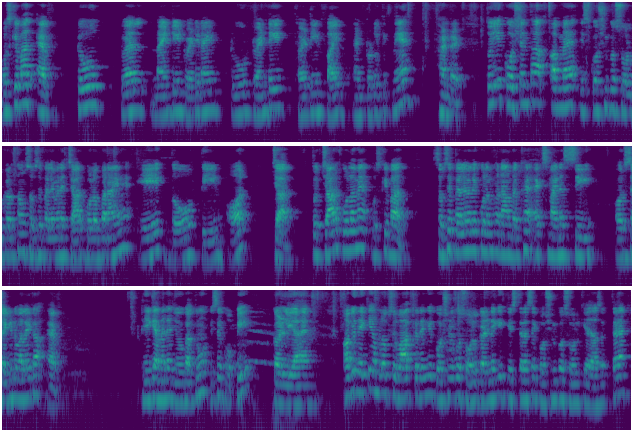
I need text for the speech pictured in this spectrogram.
उसके बाद f two twelve nineteen twenty nine two twenty thirteen five and total कितने हैं? हंड्रेड तो ये क्वेश्चन था। अब मैं इस क्वेश्चन को सोल्व करता हूँ। सबसे पहले मैंने चार कॉलम बनाए हैं। एक, दो, तीन और चार। तो चार कॉलम है। उसके बाद सबसे पहले वाले कॉलम का नाम रखा है एक्स माइनस सी और सेकंड वाले का एफ़ ठीक है, मैंने जो का तू इसे कॉपी कर लिया है। अभी देखिए, हम लोग शुरुआत करेंगे क्वेश्चन को सोल्व करने की, किस तरह से क्वेश्चन को सोल्व किया जा सकता है।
